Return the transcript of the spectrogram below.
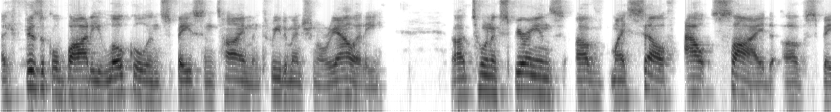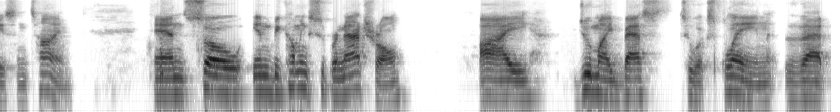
a physical body local in space and time and three-dimensional reality uh, to an experience of myself outside of space and time. And so in becoming supernatural, I do my best to explain that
